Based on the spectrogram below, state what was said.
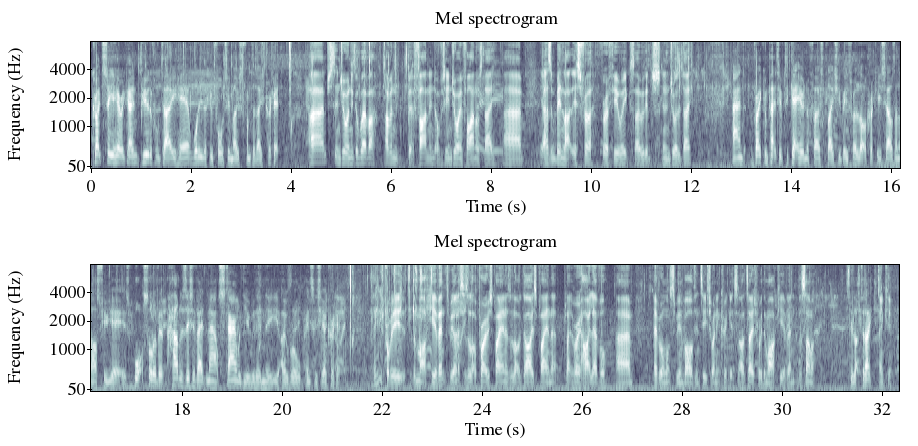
great to see you here again. Beautiful day here. What are you looking forward to most from today's cricket? Um, just enjoying the good weather, having a bit of fun, and obviously enjoying finals day. Um, it hasn't been like this for for a few weeks, so we're just going to enjoy the day. And very competitive to get here in the first place. You've been through a lot of cricket yourselves in the last few years. What sort of how does this event now stand with you within the overall NCCA cricket? I think it's probably the marquee event to be honest. There's a lot of pros playing, there's a lot of guys playing that play at a very high level. Um, everyone wants to be involved in T20 cricket, so I'd say it's probably the marquee event of the summer. Good luck today. Thank you.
